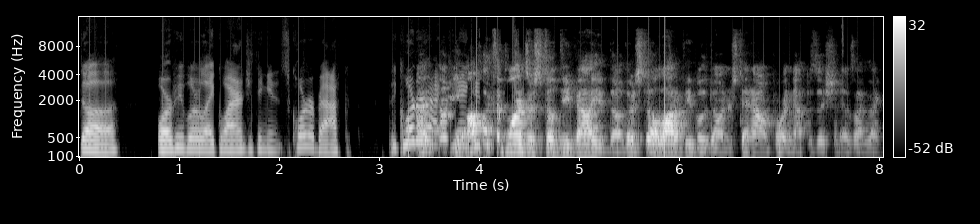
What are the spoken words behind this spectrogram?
duh. Or people are like, why aren't you thinking it's quarterback? The quarterback I mean, get offensive lines are still devalued though. There's still a lot of people who don't understand how important that position is. I think.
